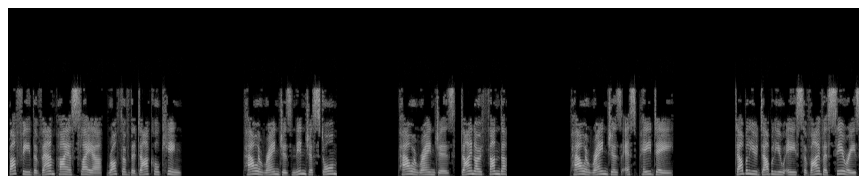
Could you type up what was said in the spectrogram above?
Buffy the Vampire Slayer, Wrath of the Darkhul King Power Rangers Ninja Storm Power Rangers, Dino Thunder Power Rangers SPD WWE Survivor Series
